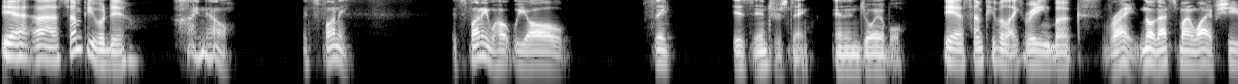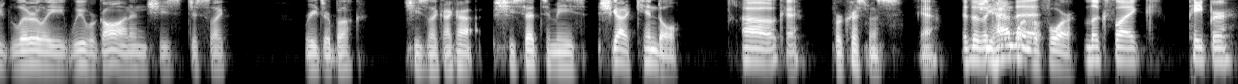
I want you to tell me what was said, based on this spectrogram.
Yeah, uh, some people do. I know. It's funny. It's funny what we all think is interesting and enjoyable. Yeah, some people like reading books. Right. No, that's my wife. She literally, we were gone and she's just like, reads her book. She's like, I got, she said to me, she got a Kindle Oh, okay. for Christmas. Yeah. Is it the She had one that before. looks like paper,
